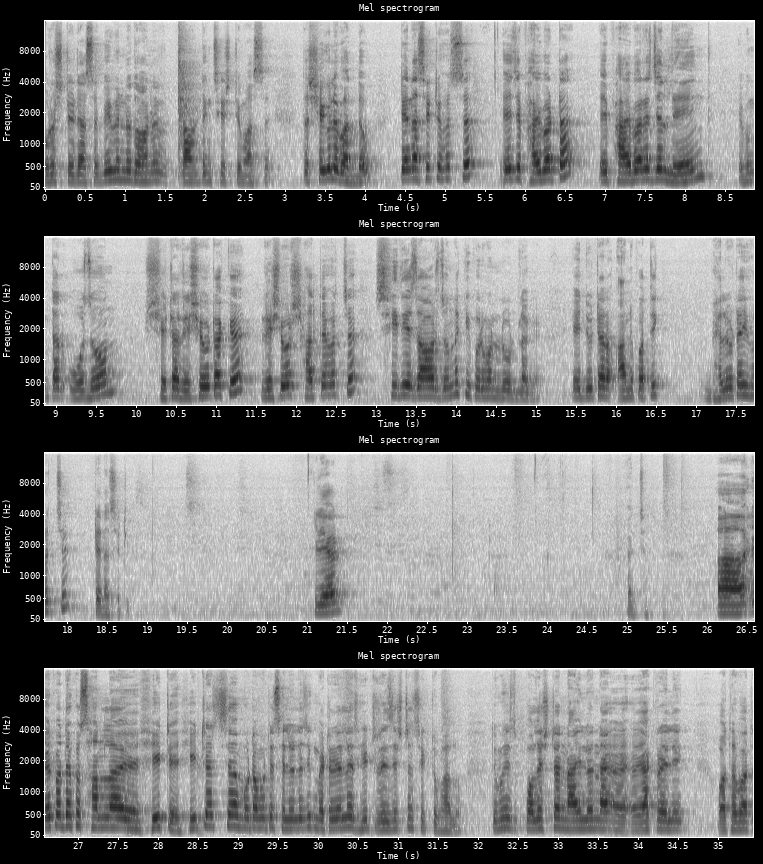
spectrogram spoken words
ওরস্টেড আছে, বিভিন্ন ধরনের কাউন্টিং সিস্টেম আছে। তো সেগুলো বাদ দাও। টেনাসিটি হচ্ছে এই যে ফাইবারটা এই ফাইবারের যে লেন্থ এবং তার ওজন, সেটা রেশিওটাকে রেশিওর সাথে হচ্ছে সিরিয়ে যাওয়ার জন্য কি পরিমাণ লোড লাগে? এই দুইটার আনুপাতিক ভ্যালুটাই হচ্ছে টেনাসিটি ক্লিয়ার আচ্ছা। এরপর দেখো সানলাই হিটে হিট হচ্ছে মোটামুটি সেলুলোজিক ম্যাটেরিয়ালের হিট রেজিস্ট্যান্স একটু ভালো। তুমি পলিস্টার নাইলন অ্যাক্রাইলিক অথবা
